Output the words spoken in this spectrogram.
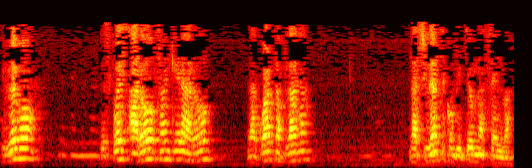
Y luego, después Aró, ¿saben qué era Aró? la cuarta plaga, la ciudad se convirtió en una selva.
